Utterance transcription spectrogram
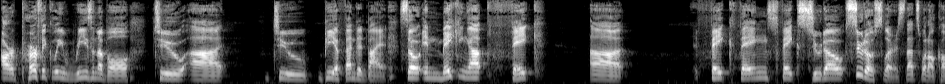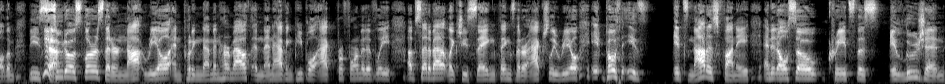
are perfectly reasonable to uh to be offended by it so in making up fake uh fake things, fake pseudo pseudo slurs. That's what I'll call them. These Yeah. pseudo slurs that are not real and putting them in her mouth and then having people act performatively upset about it like she's saying things that are actually real. It both is it's not as funny and it also creates this illusion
